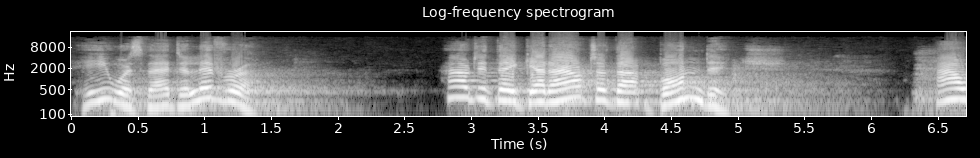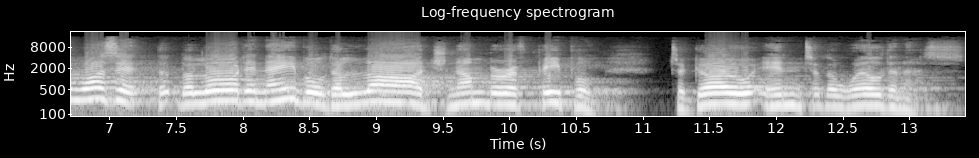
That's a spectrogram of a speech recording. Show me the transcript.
he was their deliverer. How did they get out of that bondage? How was it that the Lord enabled a large number of people to go into the wilderness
